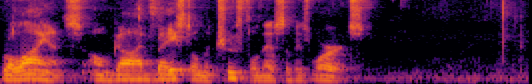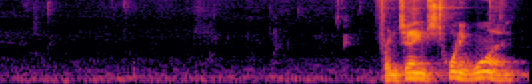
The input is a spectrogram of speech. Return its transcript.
reliance on God based on the truthfulness of His words. From James 21,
